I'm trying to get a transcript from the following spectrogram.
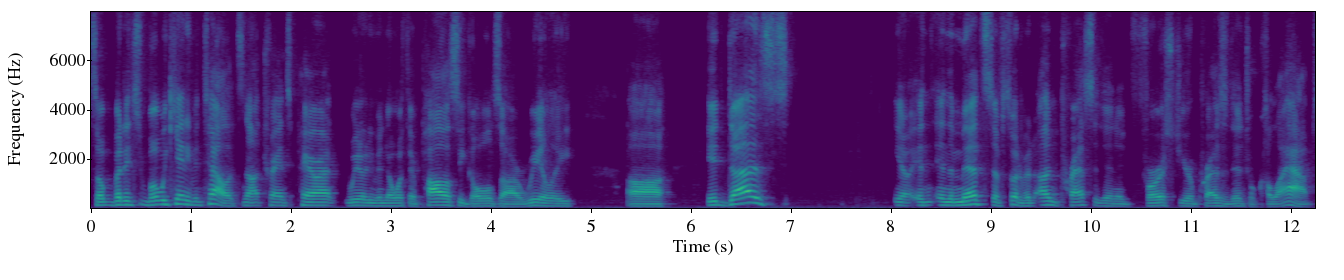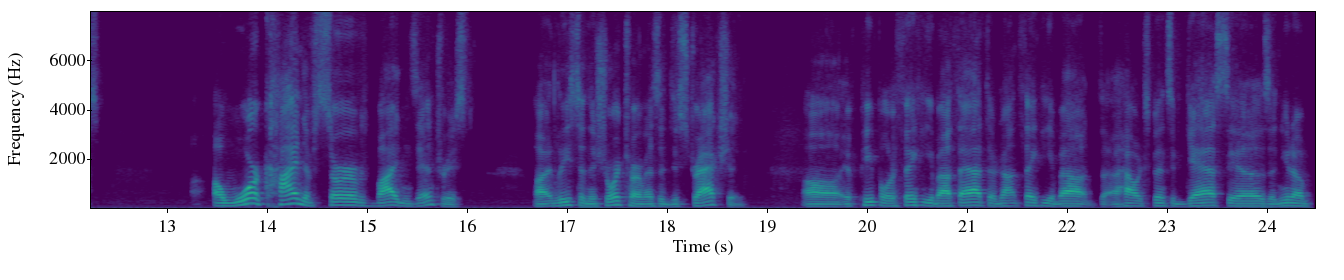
So, but it's but we can't even tell. It's not transparent. We don't even know what their policy goals are really. Uh, it does, you know, in, in the midst of sort of an unprecedented first year presidential collapse, a war kind of serves Biden's interest, uh, at least in the short term, as a distraction. Uh, if people are thinking about that, they're not thinking about uh, how expensive gas is, and you know,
